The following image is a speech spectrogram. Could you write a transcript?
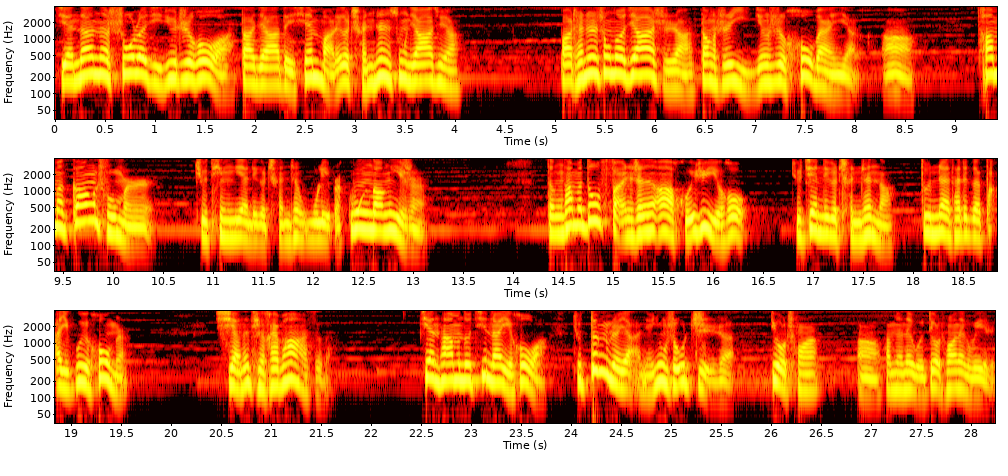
简单的说了几句之后啊，大家得先把这个晨晨送家去啊。把晨晨送到家时啊，当时已经是后半夜了啊。他们刚出门，就听见这个晨晨屋里边咣当一声。等他们都反身啊回去以后，就见这个晨晨呐蹲在他这个大衣柜后面，显得挺害怕似的。见他们都进来以后啊，就瞪着眼睛，用手指着吊窗啊，他们家那有吊窗那个位置，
